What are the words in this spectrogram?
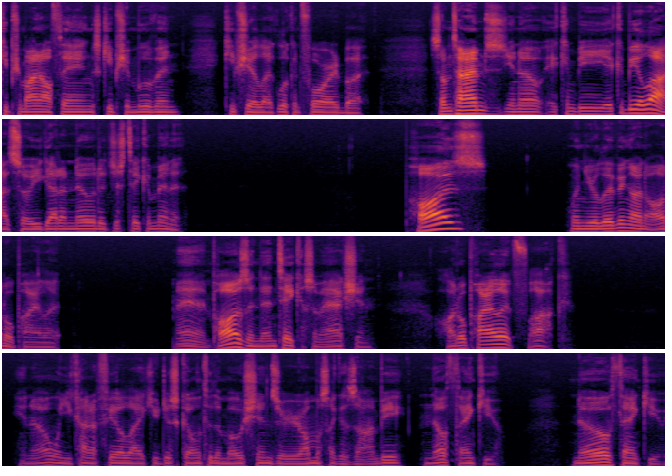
Keeps your mind off things, keeps you moving, keeps you like looking forward, but sometimes, you know, it can be it could be a lot, so you got to know to just take a minute. Pause when you're living on autopilot. Man, pause and then take some action. Autopilot, fuck. You know, when you kind of feel like you're just going through the motions or you're almost like a zombie. No, thank you. No, thank you.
